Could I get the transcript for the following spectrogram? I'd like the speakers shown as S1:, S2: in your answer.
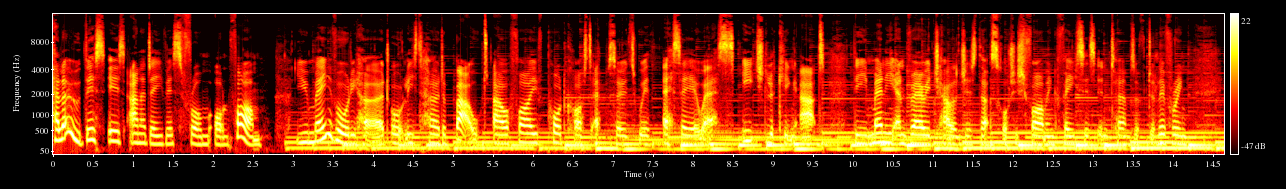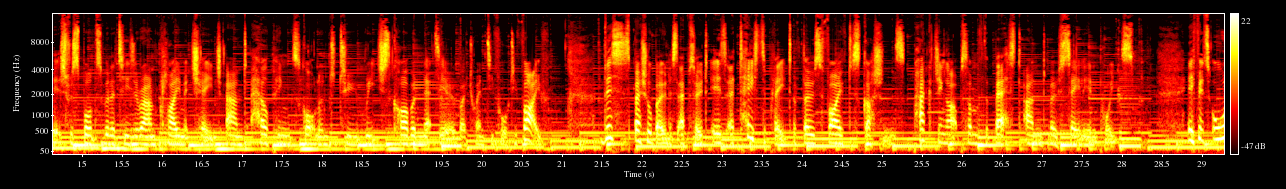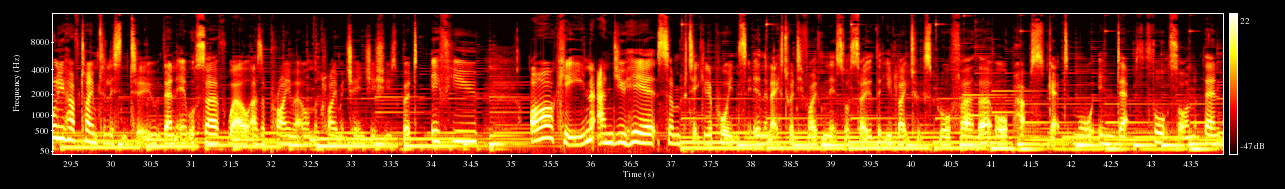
S1: Hello, this is Anna Davis from On Farm. You may have already heard, or at least heard about, our five podcast episodes with SAOS, each looking at the many and varied challenges that Scottish farming faces in terms of delivering its responsibilities around climate change and helping Scotland to reach carbon net zero by 2045. This special bonus episode is a taster plate of those five discussions, packaging up some of the best and most salient points. If it's all you have time to listen to, then it will serve well as a primer on the climate change issues. But if you are keen and you hear some particular points in the next 25 minutes or so that you'd like to explore further or perhaps get more in depth thoughts on, then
